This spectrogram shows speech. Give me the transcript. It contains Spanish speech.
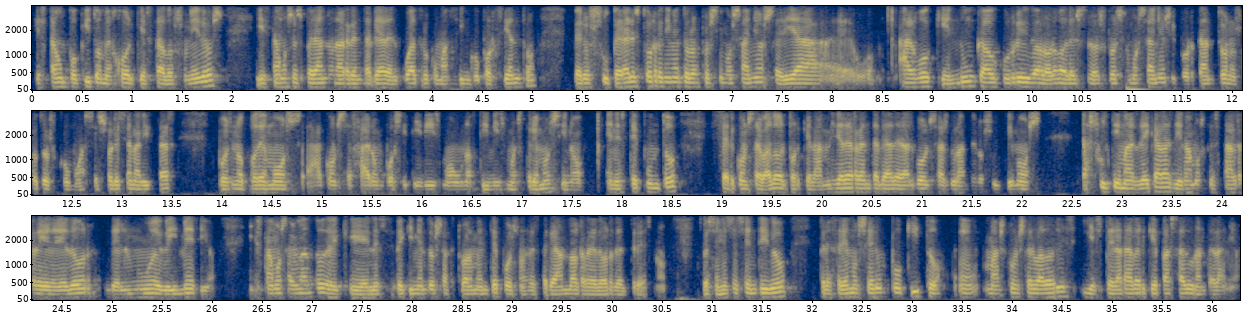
está un poquito mejor que Estados Unidos y estamos esperando una rentabilidad del 4,5%, pero superar estos rendimientos en los próximos años sería eh, algo que nunca ha ocurrido a lo largo de los próximos años y, por tanto, nosotros como asesores y analistas pues no podemos aconsejar un positivismo, un optimismo extremo, sino en este punto ser conservador, porque la media de rentabilidad de las bolsas durante los últimos las últimas décadas, digamos que está alrededor del nueve y medio. Y estamos hablando de que el S&P 500 actualmente pues nos estaría dando alrededor del 3, ¿no? Entonces, en ese sentido, preferimos ser un poquito eh, más conservadores y esperar a ver qué pasa durante el año.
